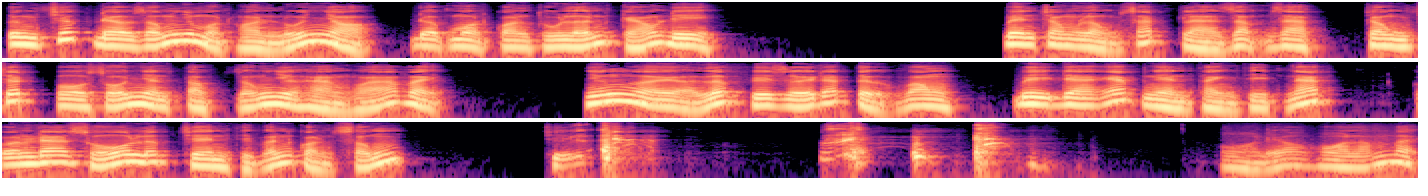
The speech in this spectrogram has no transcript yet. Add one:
từng chiếc đều giống như một hòn núi nhỏ, được một con thú lớn kéo đi. Bên trong lồng sắt là rậm rạp, trồng chất vô số nhân tộc giống như hàng hóa vậy. Những người ở lớp phía dưới đã tử vong, bị đè ép nghiền thành thịt nát, còn đa số lớp trên thì vẫn còn sống. Chỉ là... Hồ đeo hồ lắm vậy.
